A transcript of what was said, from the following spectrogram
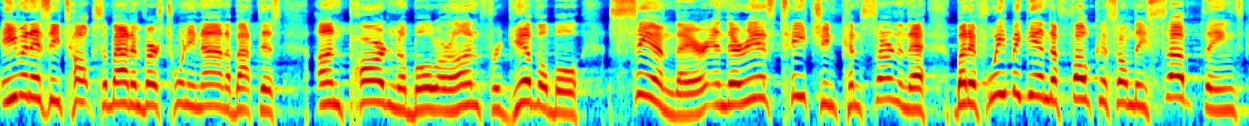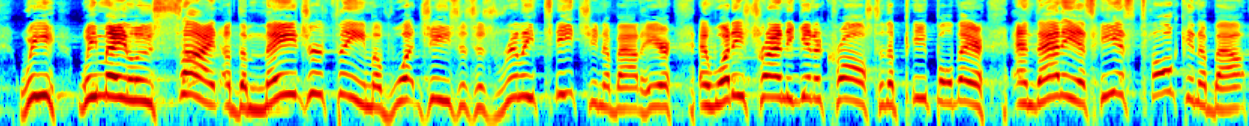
even as he talks about in verse 29 about this unpardonable or unforgivable sin there. And there is teaching concerning that. But if we begin to focus on these sub themes, we, we may lose sight of the major theme of what Jesus is really teaching about here and what he's trying to get across to the people there. And that is, he is talking about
